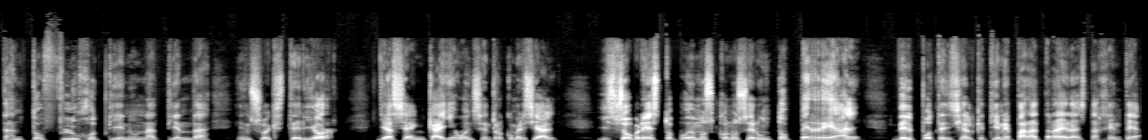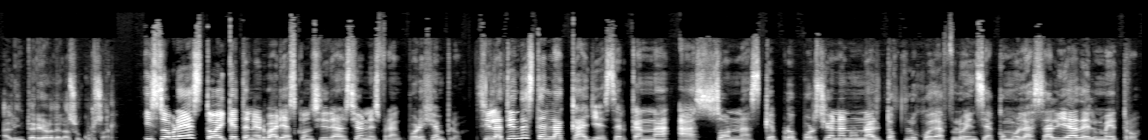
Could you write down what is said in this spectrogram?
tanto flujo tiene una tienda en su exterior ya sea en calle o en centro comercial, y sobre esto podemos conocer un tope real del potencial que tiene para atraer a esta gente al interior de la sucursal. Y sobre esto hay que tener varias consideraciones, Frank. Por ejemplo, si la tienda está en la calle cercana a zonas que proporcionan un alto flujo de afluencia, como la salida del metro,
